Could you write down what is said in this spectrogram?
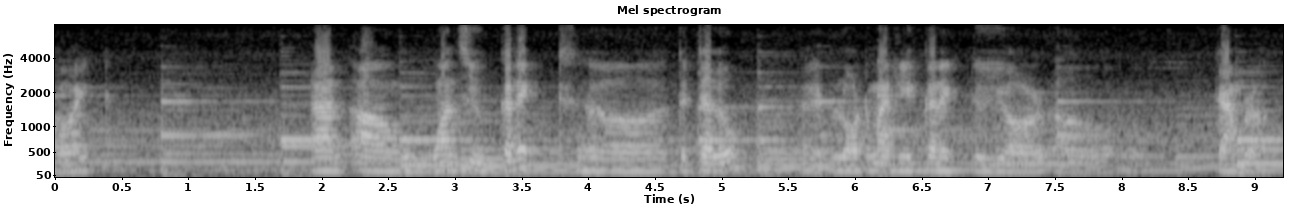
Alright, and uh, once you connect uh, the Tello, it will automatically connect to your uh, camera.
